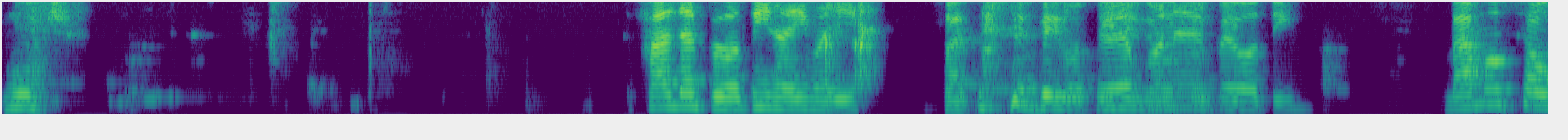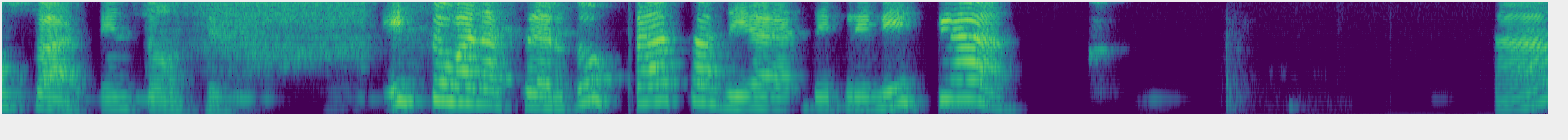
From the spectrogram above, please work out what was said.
mucho. Falta el pegotín ahí, María. Falta el pegotín Te voy a poner el pegotín. Vamos a usar entonces. Esto van a ser dos tazas de, de premezcla. ¿Ah?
